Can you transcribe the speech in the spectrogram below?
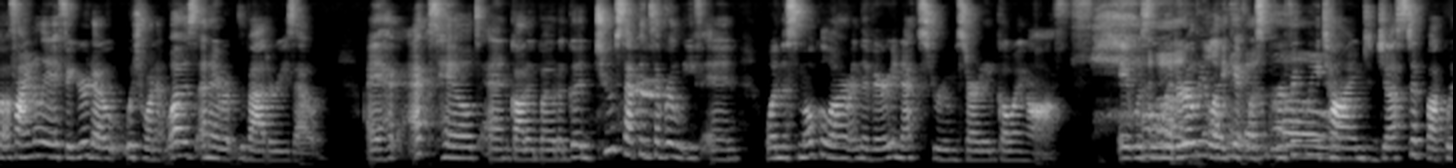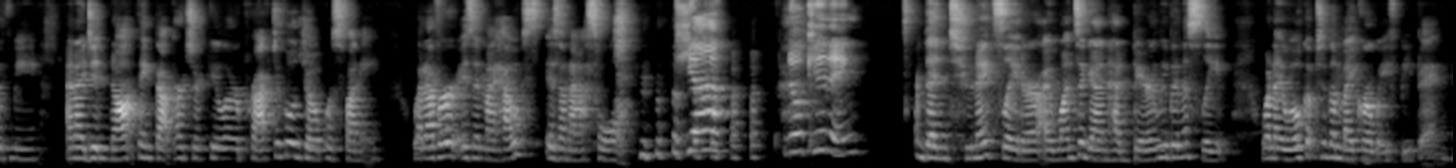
But finally, I figured out which one it was and I ripped the batteries out. I exhaled and got about a good two seconds of relief in when the smoke alarm in the very next room started going off. It was literally Oh like it was perfectly timed just to fuck with me, and I did not think that particular practical joke was funny. Whatever is in my house is an asshole. Yeah. No kidding. Then, two nights later, I once again had barely been asleep when I woke up to the microwave beeping.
